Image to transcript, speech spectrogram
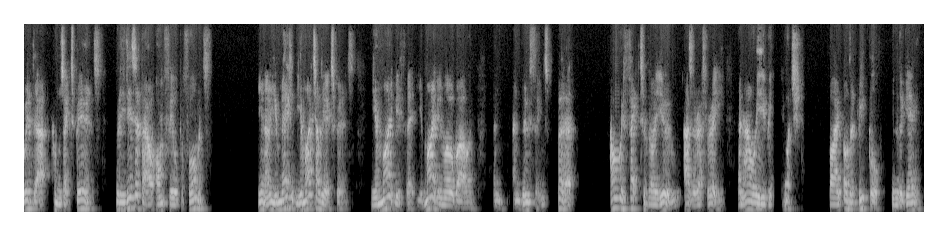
with that comes experience. But it is about on field performance. You know, you may you might have the experience, you might be fit, you might be mobile and and, and do things, but how effective are you as a referee and how are you being touched by other people in the game?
